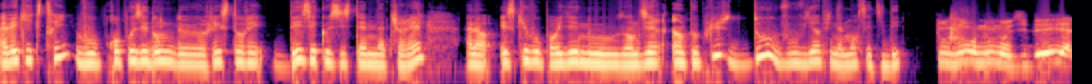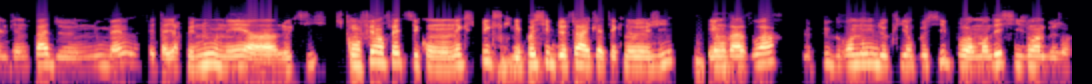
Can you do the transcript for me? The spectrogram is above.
Avec Xtree, vous proposez donc de restaurer des écosystèmes naturels. Alors, est-ce que vous pourriez nous en dire un peu plus? D'où vous vient finalement cette idée? Toujours, nous, nos idées, elles viennent pas de nous-mêmes. C'est-à-dire que nous, on est un outil. Ce qu'on fait, en fait, c'est qu'on explique ce qu'il est possible de faire avec la technologie et on va voir le plus grand nombre de clients possible pour leur demander s'ils ont un besoin.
